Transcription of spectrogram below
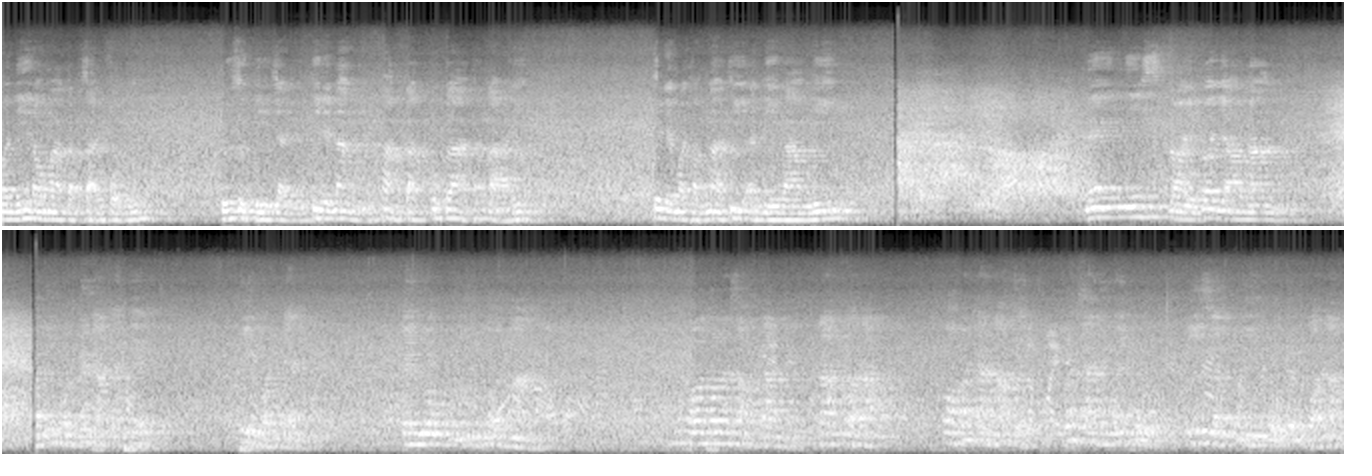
วันนี้เรามากับสายฝน รู้สึกดีใจที่ได้นั่งท่ามกลางผู้กล้าทั้งหลาย ที่ได้มาทำหน้าที่อันดีงามนี้ แม้นิดหน่อยก็ยาวนานวันนี้คนไม่ต่างประเทศที่ขอนแก่เป็นโยมผู้หญิงออกมาพอโทรศัพท์กันรับก็รับพอพระอาจารย์รับเสร็จพระอาจารย์ยังไม่พูดมีเสียงผู้หญิงพูดขึ้นก่อนรับ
